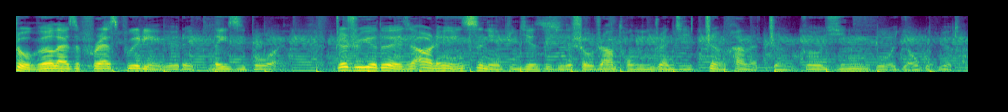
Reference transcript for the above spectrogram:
首歌来自 Fresh Freeding 乐队 Lazy Boy。这支乐队在2004年凭借自己的首张同名专辑，震撼了整个英国摇滚乐团。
